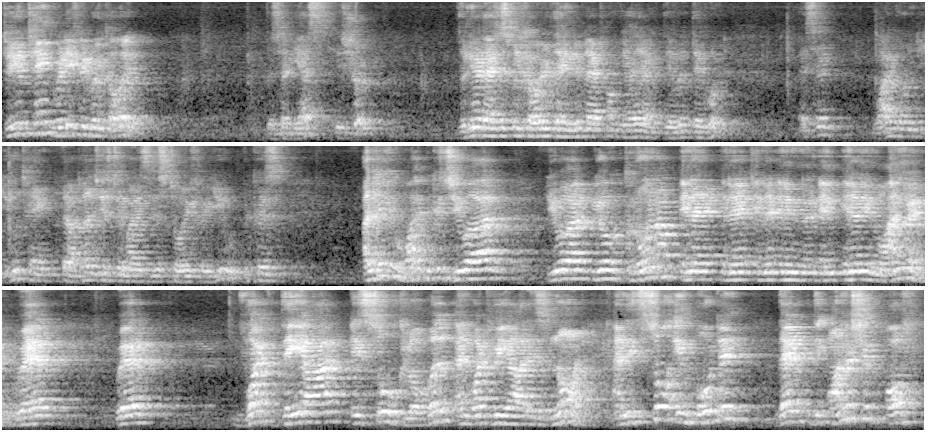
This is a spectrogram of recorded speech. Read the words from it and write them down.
do you think WittyFeed will cover it? They said, yes, he should. Dunia Digest will cover it, the Indian platform, yeah, yeah, they, will, they would. I said, why don't you think the Atalji's demise is a story for you? Because, I'll tell you why, because you are, you are, you're grown up in, a, in, a, in, a, in, a, in an environment where, where what they are is so global and what we are is not. And it's so important that the ownership of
